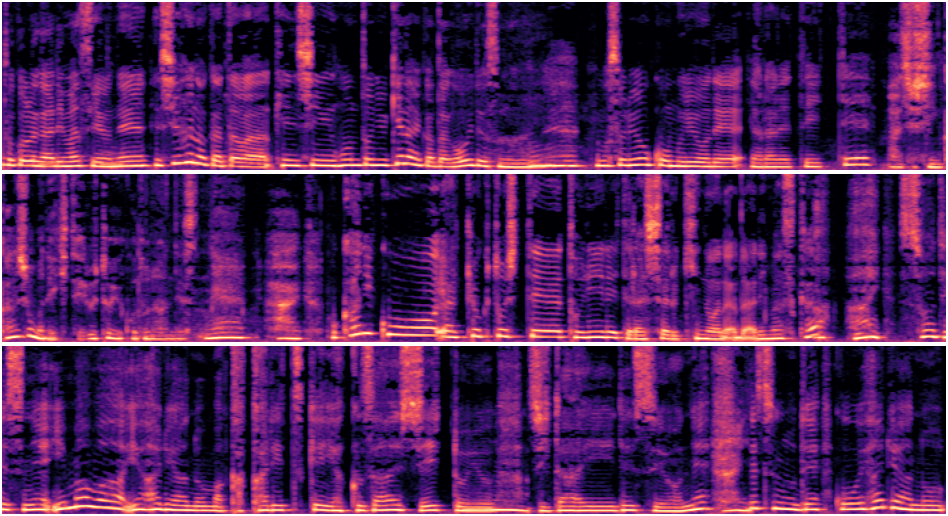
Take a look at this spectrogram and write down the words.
ところがありますよね。主婦の方は検診本当に受けない方が多いですもんね。でもそれをこう無料でやられていて、まあ、受診干渉もできているということなんですね。はい。他にこう、薬局として取り入れてらっしゃる機能などありますか？はい、そうですね。今はやはりあの、まあ、かかりつけ薬剤師という時代ですよね。はい、ですので、こう、やはりあの、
